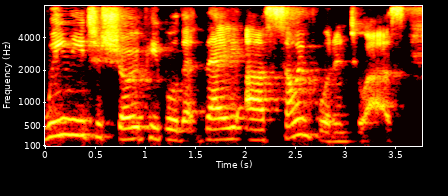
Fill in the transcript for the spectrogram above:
We need to show people that they are so important to us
